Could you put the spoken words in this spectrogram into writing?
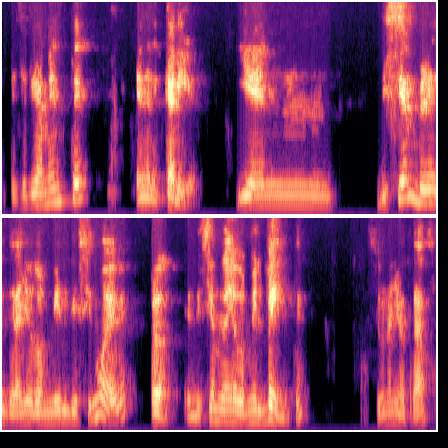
específicamente en el Caribe. Y en diciembre del año 2019, perdón, en diciembre del año 2020, hace un año atrás,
